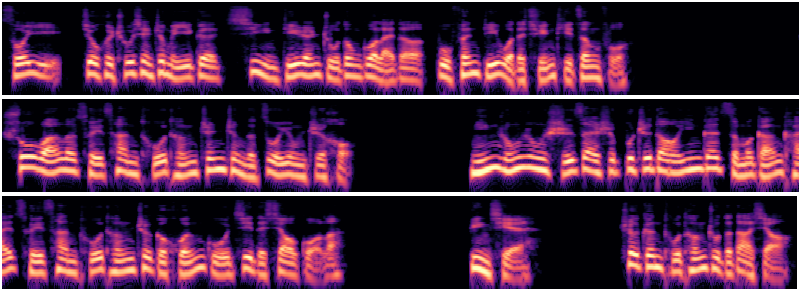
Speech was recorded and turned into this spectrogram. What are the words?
所以就会出现这么一个吸引敌人主动过来的不分敌我的群体增幅。说完了璀璨图腾真正的作用之后，宁荣荣实在是不知道应该怎么感慨璀璨图腾这个魂骨技的效果了，并且这根图腾柱的大小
